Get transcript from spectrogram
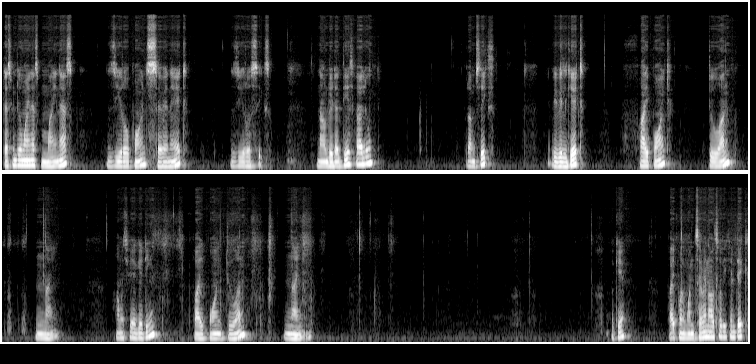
plus into minus minus 0 0.7806 now deduct this value. From 6 we will get 5.219 how much we are getting? 5.219 okay. 5.17 also we can take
